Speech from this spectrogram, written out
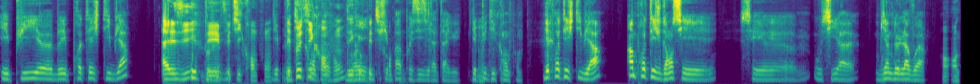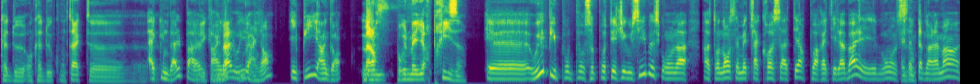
et puis euh, des protèges tibia. Allez-y. Des Des petits- crampons. Des Des petits crampons. Des oui, petits je sais pas crampons. préciser la taille, oui. Des Mm. petits crampons. Des protèges tibia, un protège-dents, c'est c'est, euh, aussi euh, bien de l'avoir. en, en cas de, en cas de contact euh, Avec une balle, par, avec par une exemple, balle, oui. par exemple. Et puis un gant. Mais pour, alors, une, pour une meilleure prise. Euh, oui, puis pour, pour se protéger aussi, parce qu'on a, a tendance à mettre la crosse à terre pour arrêter la balle, et bon, ça donc- tape dans la main.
